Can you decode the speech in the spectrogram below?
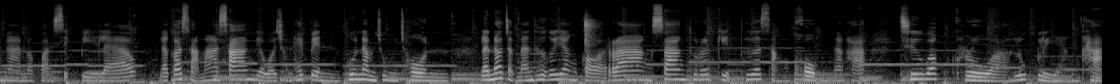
ำงานมากว่า 10 ปีแล้ว แล้วก็สามารถสร้างเยาวชนให้เป็นผู้นำชุมชน และนอกจากนั้นเธอก็ยังก่อร่างสร้างธุรกิจเพื่อสังคมนะคะ ชื่อว่าครัวลูกเหลียงค่ะ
